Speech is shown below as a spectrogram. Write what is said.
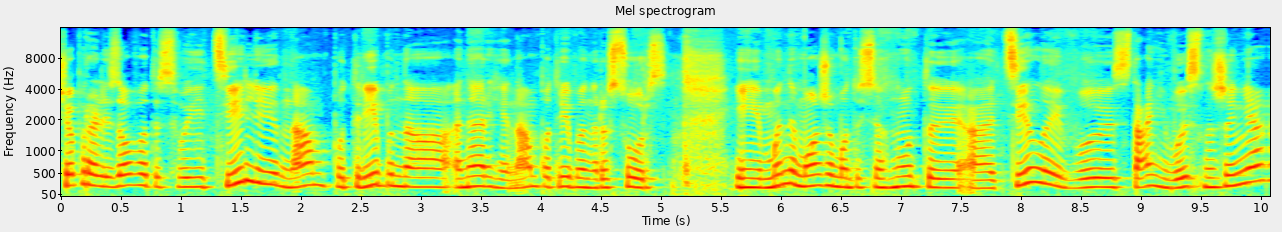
Щоб реалізовувати свої цілі, нам потрібна енергія, нам потрібен ресурс. І ми не можемо досягнути е, цілей в стані виснаження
